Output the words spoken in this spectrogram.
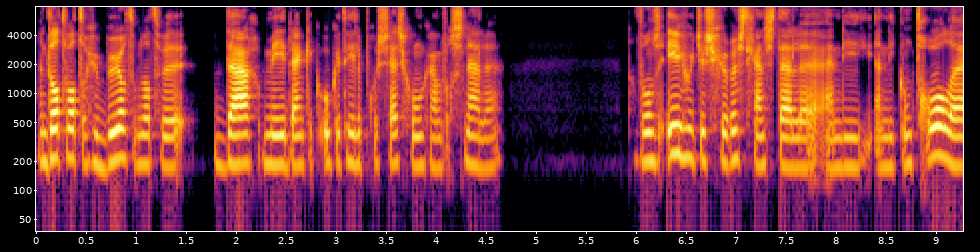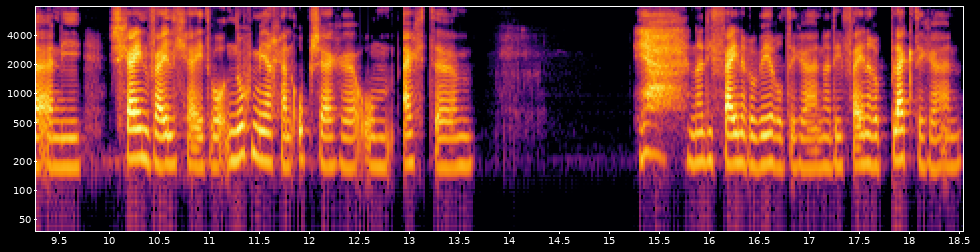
dat wat er gebeurt. Omdat we daarmee denk ik ook het hele proces gewoon gaan versnellen. Dat we ons egootjes gerust gaan stellen en die, en die controle en die schijnveiligheid wat nog meer gaan opzeggen om echt um, ja, naar die fijnere wereld te gaan, naar die fijnere plek te gaan.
